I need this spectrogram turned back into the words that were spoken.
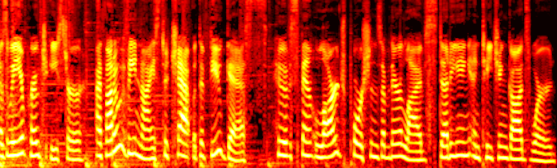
As we approach Easter, I thought it would be nice to chat with a few guests who have spent large portions of their lives studying and teaching God's Word,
